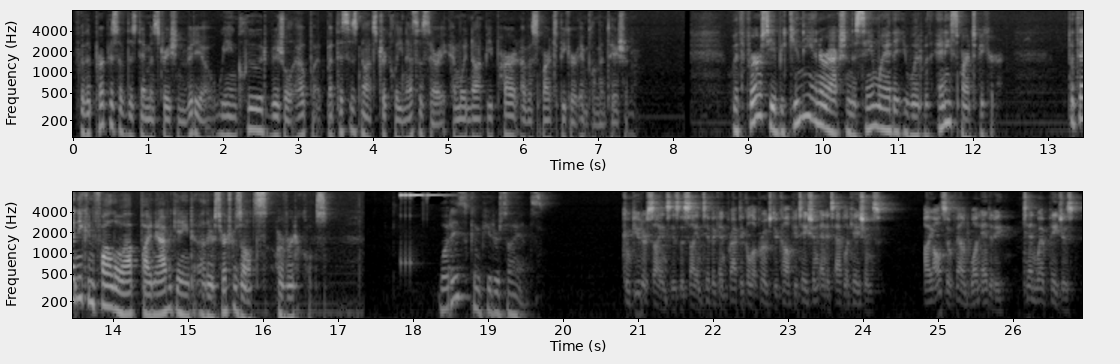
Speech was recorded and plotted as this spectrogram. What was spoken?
For the purpose of this demonstration video, we include visual output, but this is not strictly necessary and would not be part of a smart speaker implementation. With Verse, you begin the interaction the same way that you would with any smart speaker, but then you can follow up by navigating to other search results or verticals. What is computer science? Computer science is the scientific and practical approach to computation and its applications. I also found one entity, 10 web pages,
